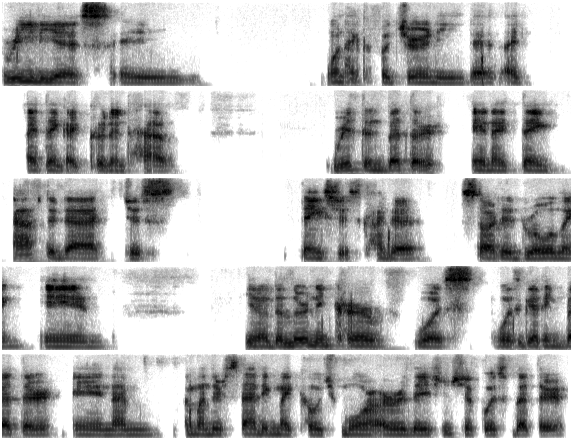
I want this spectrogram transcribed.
really is a one heck of a journey that I I think I couldn't have written better. And I think after that, just things just kind of started rolling. And you know the learning curve was was getting better. And i'm i'm understanding my coach more. Our relationship was better.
